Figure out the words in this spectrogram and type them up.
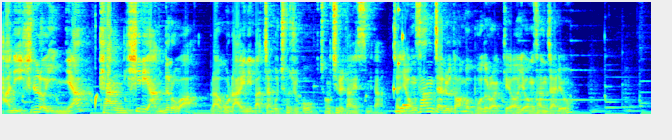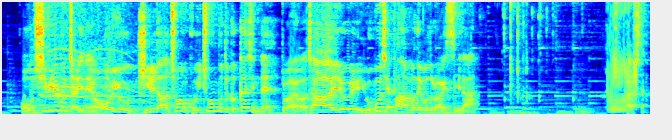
아니 힐러 있냐? 그냥 힐이 안 들어와 라고 라인이 맞장구 쳐주고 정치를 당했습니다. 자 영상 자료도 한번 보도록 할게요. 영상 자료 오 11분짜리네요. 어 이거 길다. 처음 거의 처음부터 끝까지인데. 좋아요. 자 이러 요거 재판 한번 해보도록 하겠습니다. 갑시다.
